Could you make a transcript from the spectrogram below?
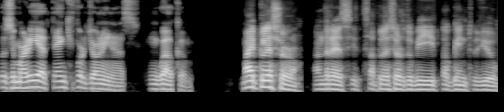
Jose Maria, thank you for joining us and welcome. My pleasure, Andres. It's a pleasure to be talking to you.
